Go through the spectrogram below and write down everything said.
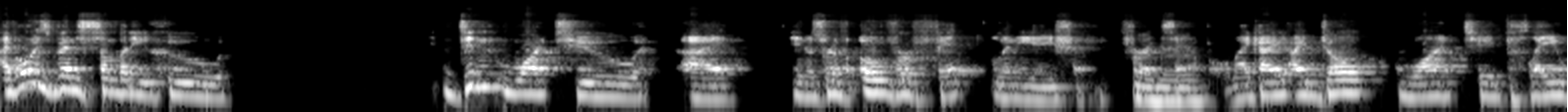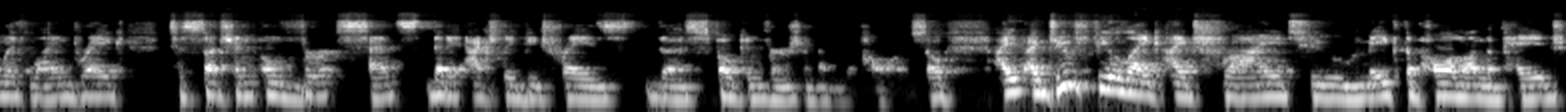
I've always been somebody who didn't want to, uh, you know, sort of overfit lineation, for mm-hmm. example. Like I, I don't want to play with line break to such an overt sense that it actually betrays the spoken version of the poem. So I, I do feel like I try to make the poem on the page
